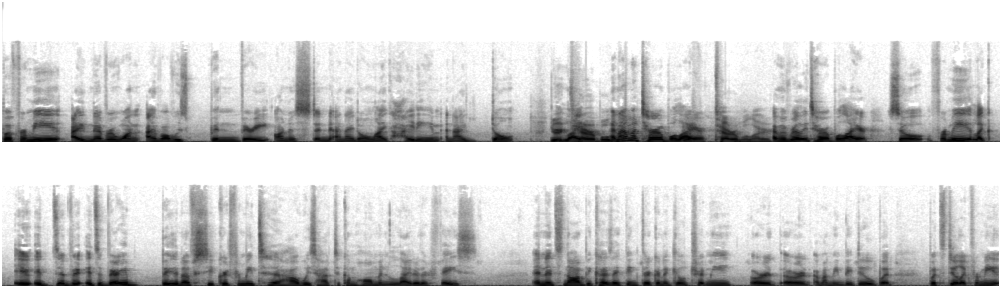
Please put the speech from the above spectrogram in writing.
But for me, I never want. I've always been very honest, and and I don't like hiding, and I don't. You're a like, terrible. And I'm a terrible You're a liar. terrible liar. I'm a really terrible liar. So for me, like it, it's a it's a very big enough secret for me to always have to come home and lie to their face, and it's not because I think they're gonna guilt trip me or or I mean they do, but but still, like for me,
